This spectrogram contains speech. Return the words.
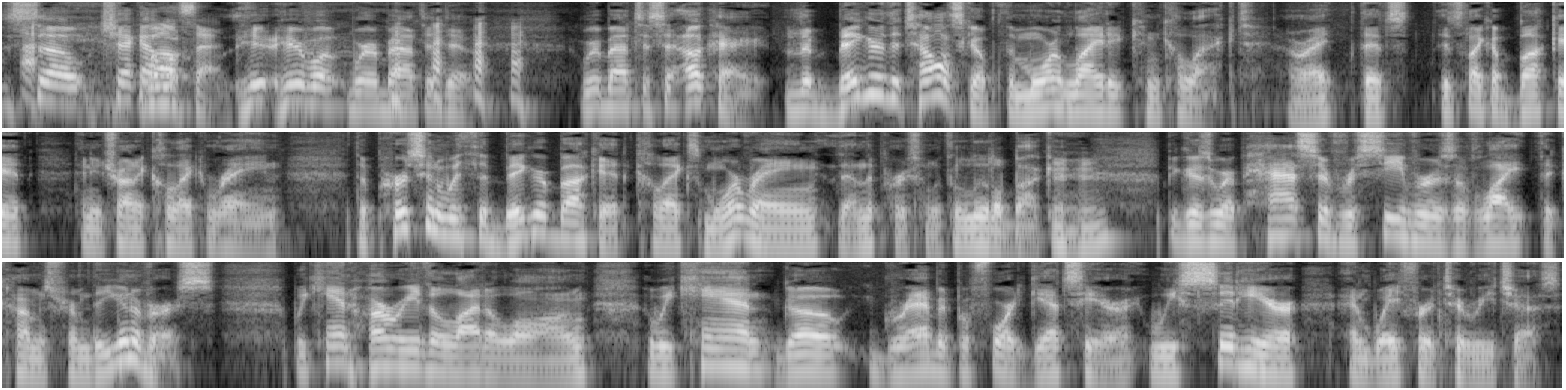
so check out. Well what. Here, here what we're about to do. we're about to say, okay, the bigger the telescope, the more light it can collect. All right, that's it's like a bucket, and you're trying to collect rain. The person with the bigger bucket collects more rain than the person with the little bucket, mm-hmm. because we're passive receivers of light that comes from the universe. We can't hurry the light along. We can't go grab it before it gets here. We sit here and wait for it to reach us.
